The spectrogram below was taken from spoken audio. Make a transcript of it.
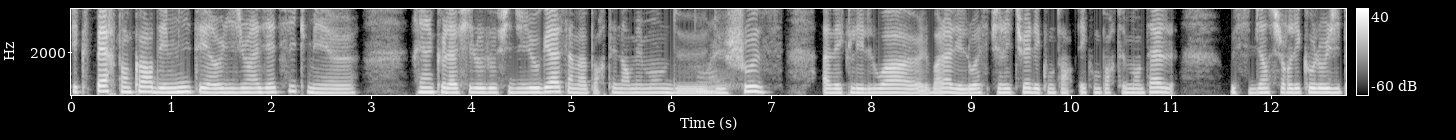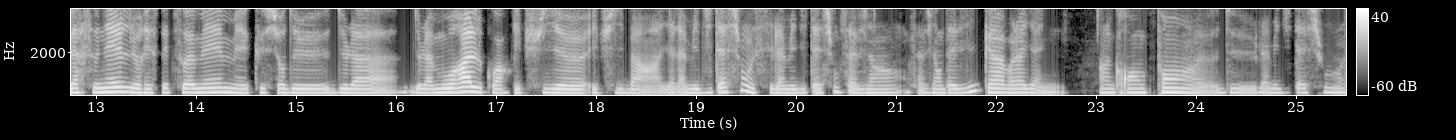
experte encore des mythes et religions asiatiques mais euh, rien que la philosophie du yoga, ça m'apporte énormément de, choses avec les lois, euh, voilà, les lois spirituelles et, et comportementales, aussi bien sur l'écologie personnelle, le respect de soi-même, que sur de, de la de la morale, quoi. Et puis euh, et puis ben il y a la méditation aussi. La méditation, ça vient ça vient d'Asie. En tout cas, voilà, il y a un grand pan euh, de la méditation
